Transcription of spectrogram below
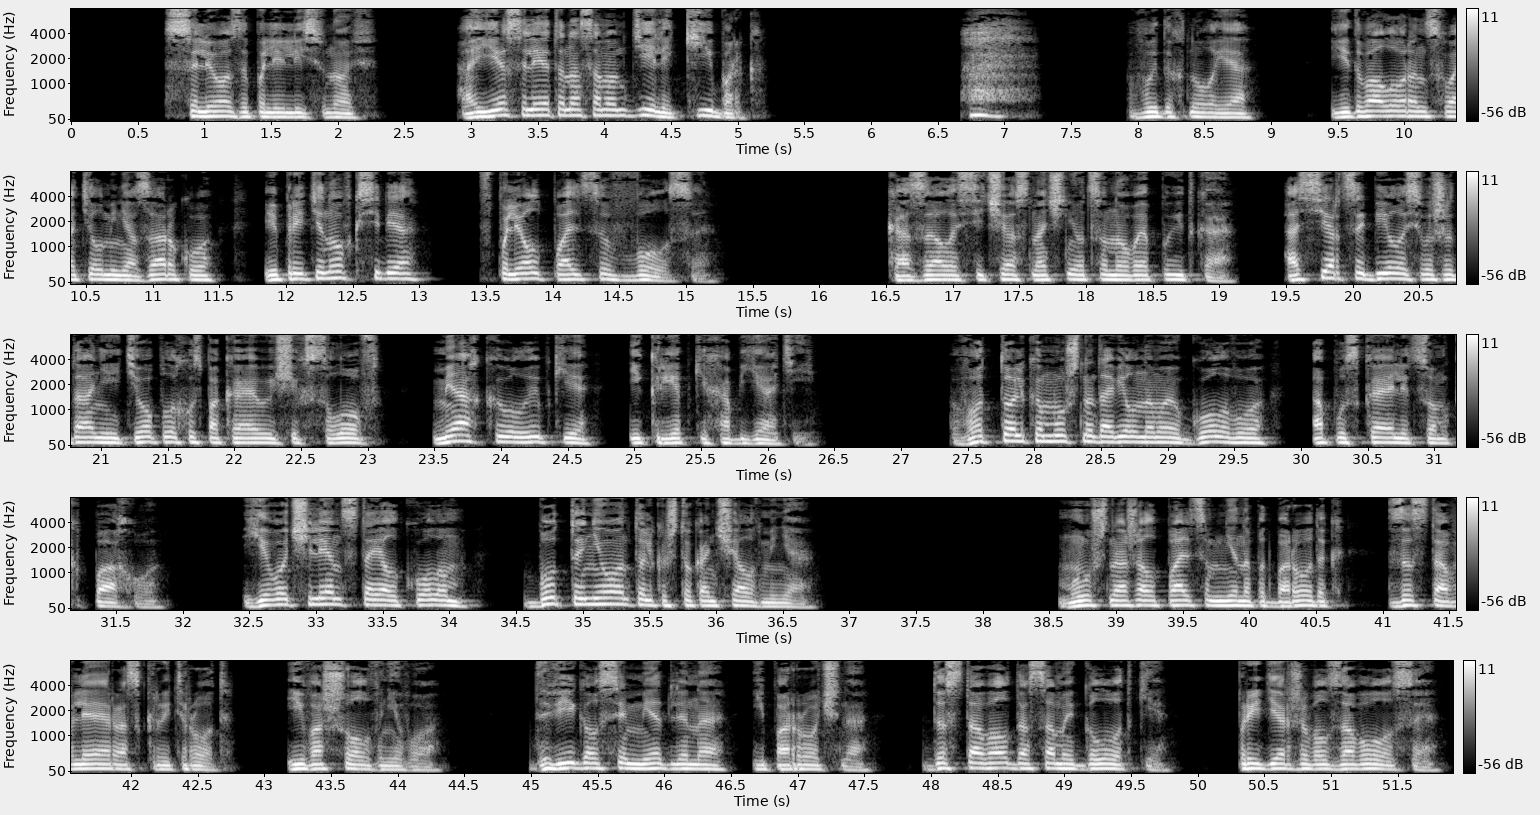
Слезы полились вновь. А если это на самом деле киборг? Ах выдохнула я. Едва Лорен схватил меня за руку и, притянув к себе, вплел пальцы в волосы. Казалось, сейчас начнется новая пытка, а сердце билось в ожидании теплых успокаивающих слов, мягкой улыбки и крепких объятий. Вот только муж надавил на мою голову, опуская лицом к паху. Его член стоял колом, будто не он только что кончал в меня. Муж нажал пальцем мне на подбородок, заставляя раскрыть рот, и вошел в него. Двигался медленно и порочно, доставал до самой глотки, придерживал за волосы,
